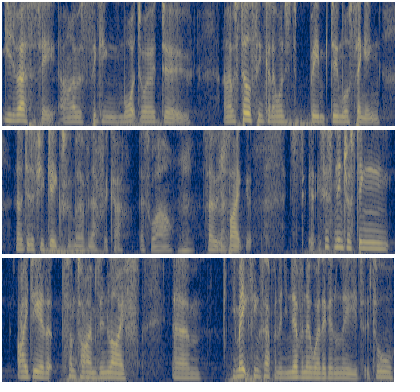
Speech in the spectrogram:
university and I was thinking, what do I do? And I was still thinking I wanted to be do more singing. Then I did a few gigs with Mervyn Africa as well. So it's like it's, it's just an interesting idea that sometimes in life um, you make things happen and you never know where they're going to lead. It's all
